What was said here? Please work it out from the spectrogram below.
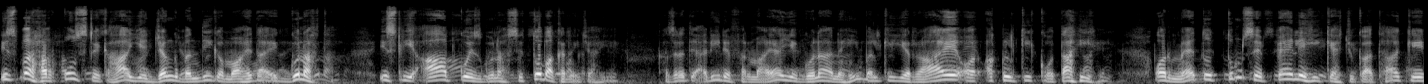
اس پر حرقوس نے کہا، یہ جنگ بندی کا معاہدہ ایک گناہ تھا۔ اس لیے آپ کو اس گناہ سے توبہ کرنی چاہیے۔ حضرت علی نے فرمایا، یہ گناہ نہیں، بلکہ یہ رائے اور عقل کی کوتاہی ہے۔ اور میں تو تم سے پہلے ہی کہہ چکا تھا کہ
